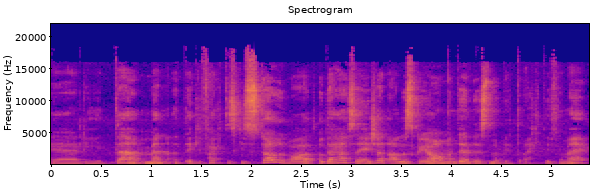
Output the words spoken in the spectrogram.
er lite, men at jeg faktisk i større grad Og det her sier jeg ikke at alle skal gjøre, men det er det som er blitt riktig for meg.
